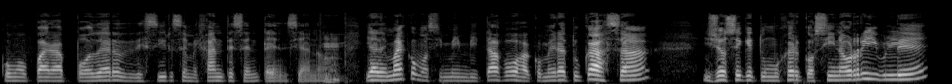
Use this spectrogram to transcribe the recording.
como para poder decir semejante sentencia, ¿no? Mm. Y además como si me invitás vos a comer a tu casa y yo sé que tu mujer cocina horrible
